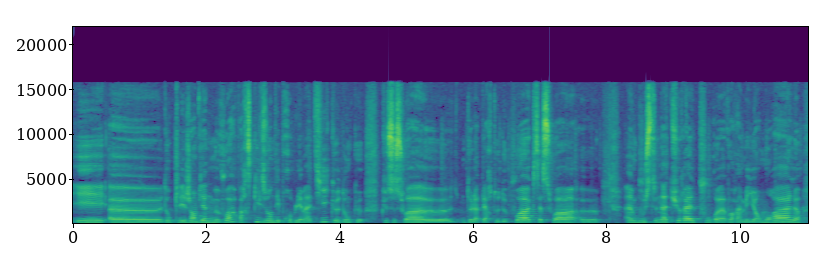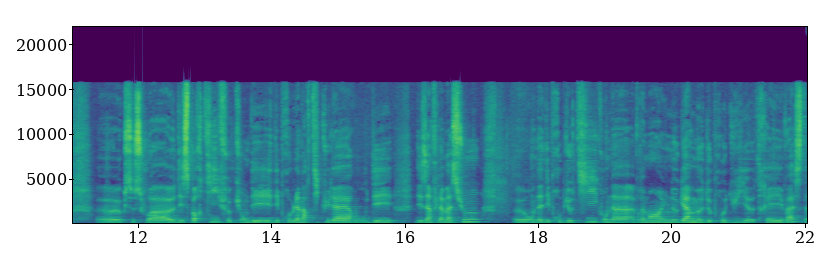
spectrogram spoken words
Et euh, donc les gens viennent me voir parce qu'ils ont des problématiques, donc euh, que ce soit euh, de la perte de poids, que ce soit un boost naturel pour avoir un meilleur moral, que ce soit des sportifs qui ont des, problèmes articulaires ou des, des inflammations. on a des probiotiques, on a vraiment une gamme de produits très vaste.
